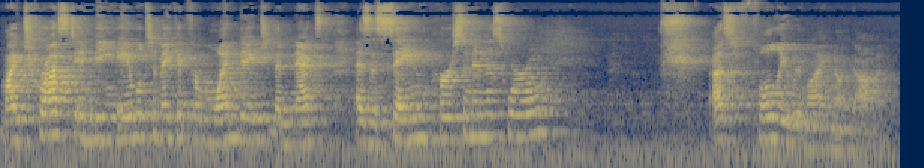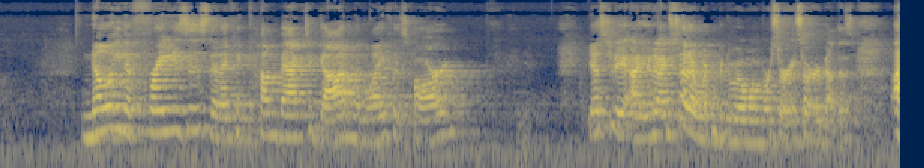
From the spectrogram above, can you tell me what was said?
my trust in being able to make it from one day to the next as a sane person in this world, that's fully relying on God. Knowing the phrases that I can come back to God when life is hard, Yesterday, I, I said I wouldn't be doing one more story. Sorry about this. I,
